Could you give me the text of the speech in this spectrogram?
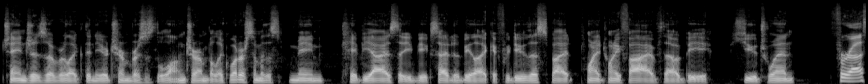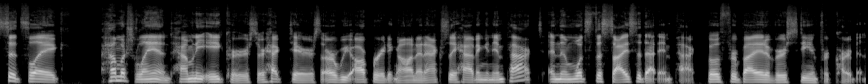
changes over like the near term versus the long term. But like, what are some of the main KPIs that you'd be excited to be like, if we do this by 2025, that would be a huge win. For us, it's like how much land, how many acres or hectares are we operating on and actually having an impact? And then what's the size of that impact, both for biodiversity and for carbon?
